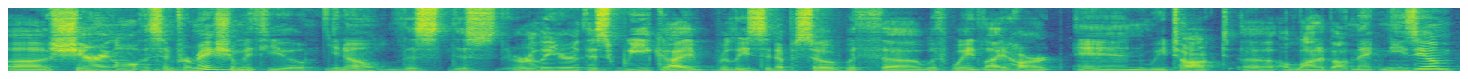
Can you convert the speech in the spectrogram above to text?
uh, sharing all this information with you. You know, this this earlier this week I released an episode with uh, with Wade Lightheart, and we talked uh, a lot about magnesium.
